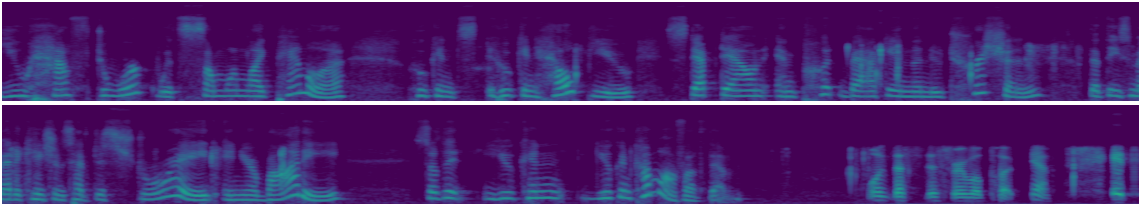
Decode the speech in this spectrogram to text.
you have to work with someone like Pamela who can who can help you step down and put back in the nutrition that these medications have destroyed in your body so that you can you can come off of them. Well, that's that's very well put. Yeah, it's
